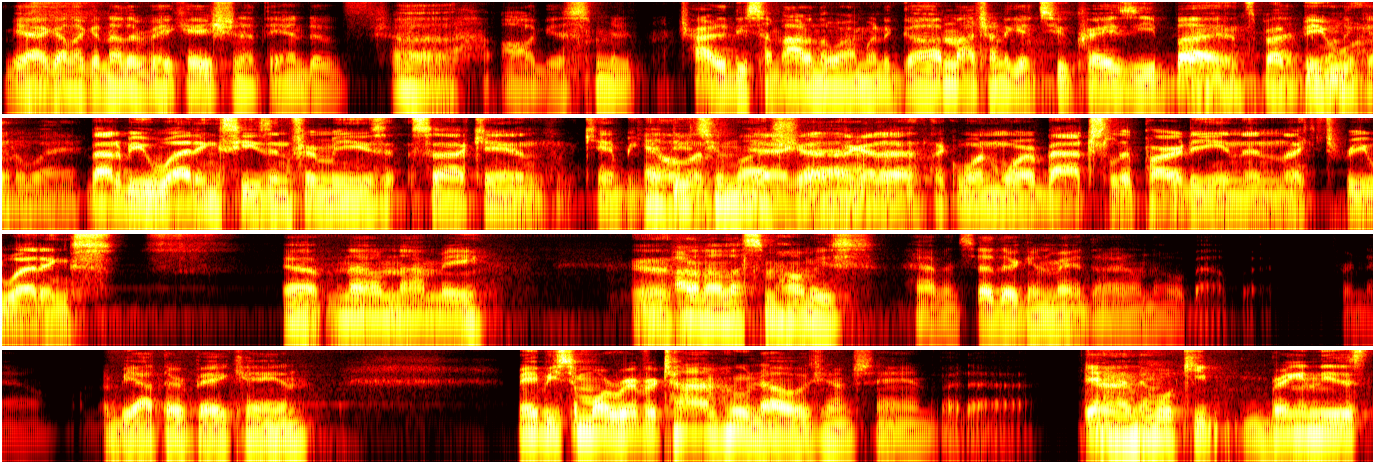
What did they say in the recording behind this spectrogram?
yeah, I got like another vacation at the end of uh, August. I'm gonna try to do something. I don't know where I'm going to go. I'm not trying to get too crazy, but Yeah, it's about I to be do to get away. About to be wedding season for me, so I can't can't be Can't do going too much, Yeah, I got, I got a, like one more bachelor party and then like three weddings. Yeah, no, not me. Yeah. I don't know unless some homies haven't said they're getting married that I don't know about. But for now, I'm gonna be out there vacating. Maybe some more river time. Who knows? You know what I'm saying? But uh, yeah, Yeah. and then we'll keep bringing these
